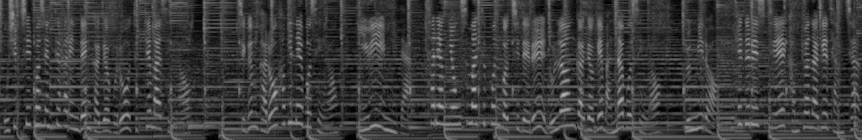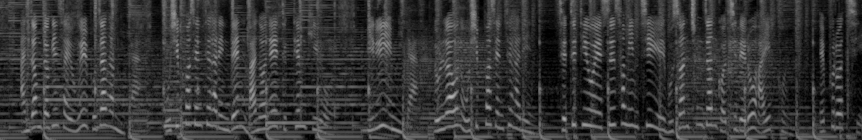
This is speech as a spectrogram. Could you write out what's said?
57% 할인된 가격으로 득템하세요. 지금 바로 확인해보세요. 2위입니다. 차량용 스마트폰 거치대를 놀라운 가격에 만나보세요. 룸미러, 헤드레스트에 간편하게 장착, 안정적인 사용을 보장합니다. 50% 할인된 만원의 득템 기호. 1위입니다. 놀라운 50% 할인. ZTOS 3인치 1무선 충전 거치대로 아이폰, 애플워치,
